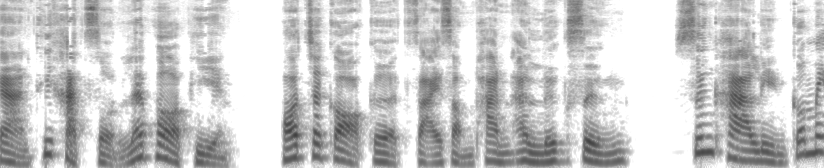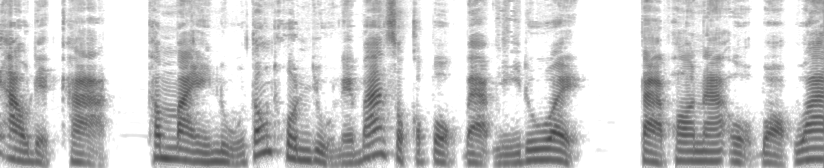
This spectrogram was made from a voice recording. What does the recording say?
การณ์ที่ขัดสนและพอเพียง เพราะจะก่อเกิดสายสัมพันธ์อันลึกซึ้ง ซึ่งคารินก็ไม่เอาเด็ดขาดทำไมหนูต้องทนอยู่ในบ้านสกปรกแบบนี้ด้วย แต่พอนาโอบอกว่า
